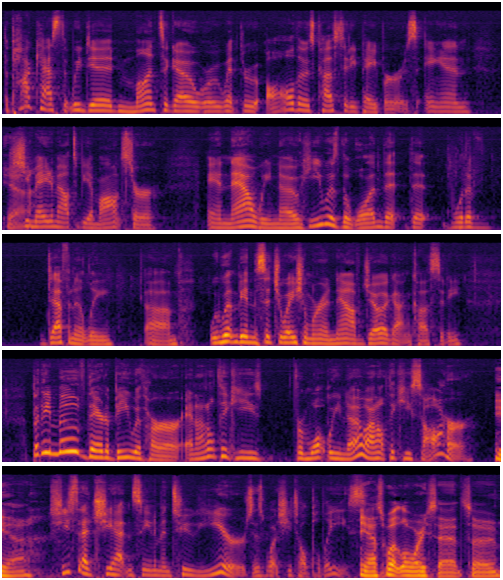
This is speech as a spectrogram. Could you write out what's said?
the podcast that we did months ago where we went through all those custody papers and Yeah. she made him out to be a monster. And now we know he was the one that that would have definitely um, we wouldn't be in the situation we're in now if Joe had gotten custody. But he moved there to be with her, and I don't think he's from what we know, I don't think he saw her. Yeah, She said she hadn't seen him in two years, is what she told police. yeah. That's what Lori said. So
